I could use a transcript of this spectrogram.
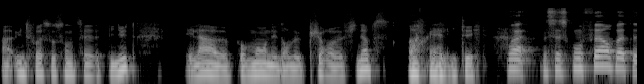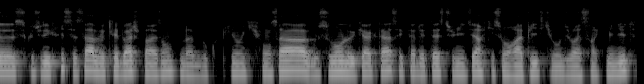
à une fois 67 minutes. Et là, euh, pour moi, on est dans le pur euh, FinOps en réalité. ouais, c'est ce qu'on fait en fait, euh, ce que tu décris, c'est ça avec les badges par exemple, on a beaucoup de clients qui font ça. Souvent, le cas que tu as, c'est que tu as des tests unitaires qui sont rapides, qui vont durer 5 minutes,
